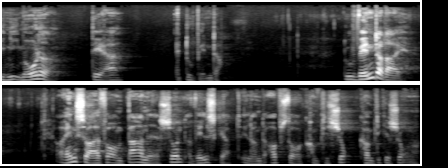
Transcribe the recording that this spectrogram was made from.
i ni måneder, det er, at du venter. Du venter dig, og ansvaret for, om barnet er sundt og velskabt, eller om der opstår komplikationer,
